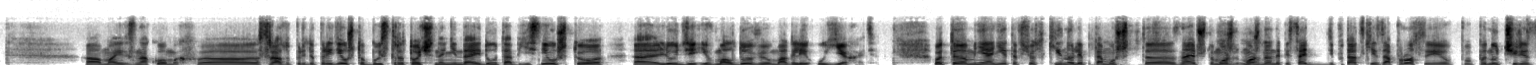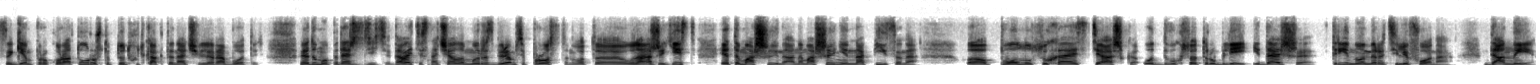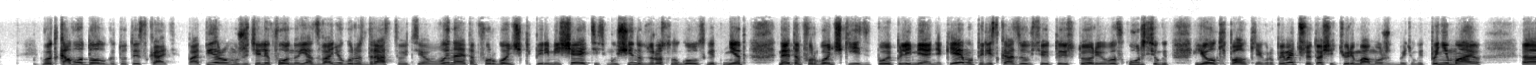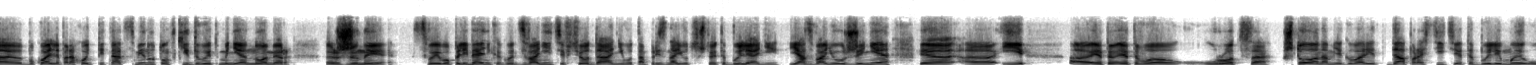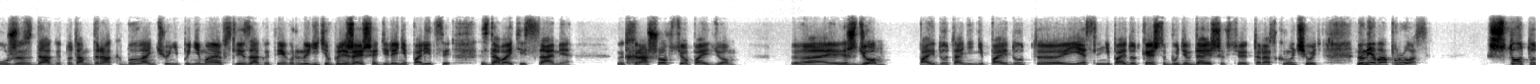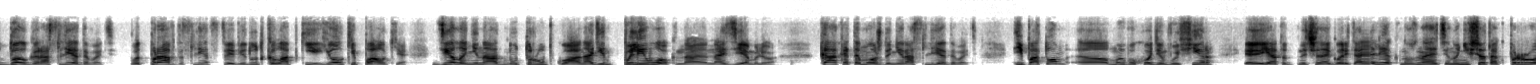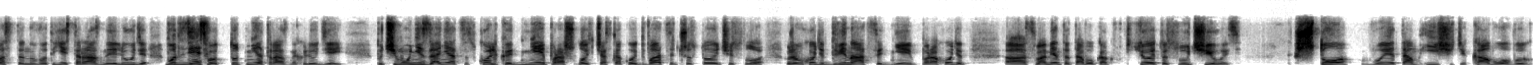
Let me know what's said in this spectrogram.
моих знакомых, э, сразу предупредил, что быстро точно не дойдут, объяснил, что э, люди и в Молдовию могли уехать. Вот э, мне они это все скинули, потому что знают, что мож- можно написать депутатские запросы и пнуть через генпрокуратуру, чтобы тут хоть как-то начали работать. Я думаю, подождите, давайте сначала мы разберемся просто. Ну вот э, у нас же есть эта машина, а на машине написано э, полусухая стяжка от 200 рублей. И дальше три номера телефона даны. Вот кого долго тут искать? По первому же телефону я звоню, говорю, здравствуйте, вы на этом фургончике перемещаетесь? Мужчина взрослый голос говорит, нет, на этом фургончике ездит мой племянник. Я ему пересказываю всю эту историю. Вы в курсе? Он говорит, елки-палки. Я говорю, понимаете, что это вообще тюрьма может быть? Он говорит, понимаю. Э, буквально проходит 15 минут, он скидывает мне номер э, жены своего племянника, говорит, звоните, все, да, они вот там признаются, что это были они. Я звоню жене, э, и это, этого уродца. Что она мне говорит? Да, простите, это были мы, ужас, да, говорит, ну там драка была, ничего не понимаю, в слезах, говорит, я говорю, ну идите в ближайшее отделение полиции, сдавайтесь сами. Говорит, хорошо, все, пойдем. Э, ждем, пойдут они, не пойдут, Э, если не пойдут, конечно, будем дальше все это раскручивать. Но у меня вопрос, что тут долго расследовать? Вот правда, следствие ведут колобки, елки-палки. Дело не на одну трубку, а на один плевок на, на землю. Как это можно не расследовать? И потом э, мы выходим в эфир, э, я тут начинаю говорить, Олег, ну знаете, ну не все так просто, ну вот есть разные люди. Вот здесь вот тут нет разных людей. Почему не заняться? Сколько дней прошло? Сейчас какое? 26 число. Уже выходит 12 дней проходит э, с момента того, как все это случилось. Что вы там ищете? Кого? Вы...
